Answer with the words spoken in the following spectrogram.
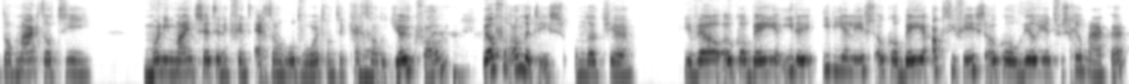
dat maakt dat die money mindset, en ik vind het echt een rot woord, want ik krijg er altijd jeuk van, wel veranderd is. Omdat je, je wel, ook al ben je ide- idealist, ook al ben je activist, ook al wil je het verschil maken,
